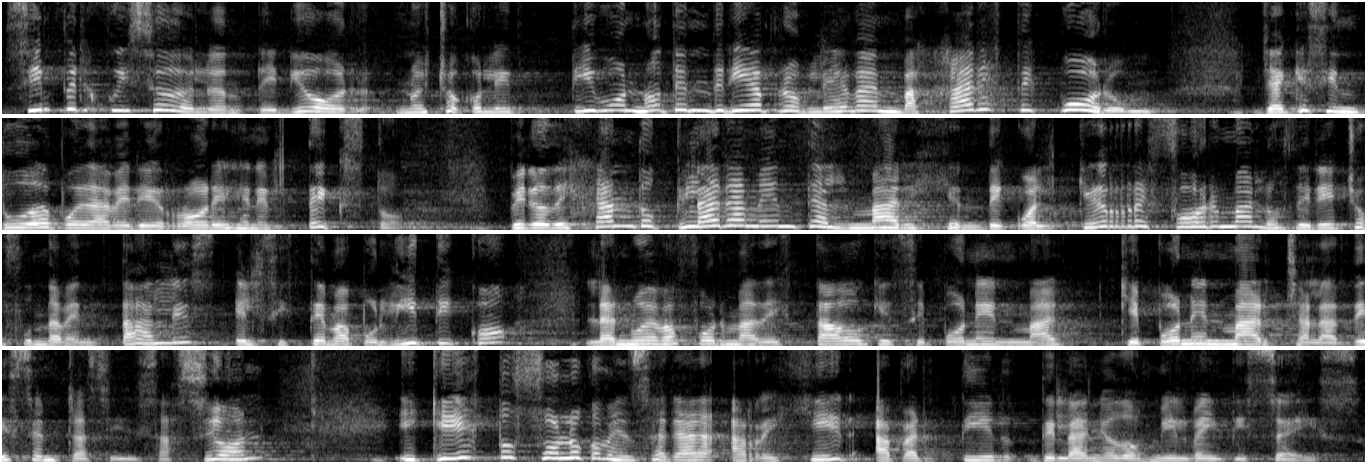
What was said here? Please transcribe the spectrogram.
Sin perjuicio de lo anterior, nuestro colectivo no tendría problema en bajar este quórum, ya que sin duda puede haber errores en el texto, pero dejando claramente al margen de cualquier reforma los derechos fundamentales, el sistema político, la nueva forma de Estado que, se pone, en pone en marcha la descentralización y que esto solo comenzará a regir a partir del año 2026.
